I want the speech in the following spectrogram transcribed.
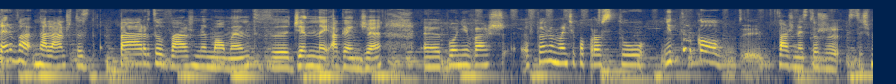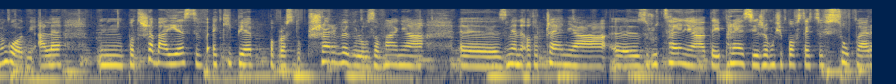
Przerwa na lunch to jest bardzo ważny moment w dziennej agendzie, e, ponieważ w pewnym momencie po prostu nie tylko e, ważne jest to, że jesteśmy głodni, ale mm, potrzeba jest w ekipie po prostu przerwy, wyluzowania, e, zmiany otoczenia, zrzucenia tej presji, że musi powstać coś super.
